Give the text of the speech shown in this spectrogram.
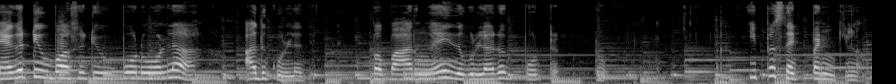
நெகட்டிவ் பாசிட்டிவ் போடுவோம்ல அதுக்குள்ளது. இப்போ பாருங்க இதுக்குள்ளார போட்டுட்டோம். இப்போ செட் பண்ணிக்கலாம்.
